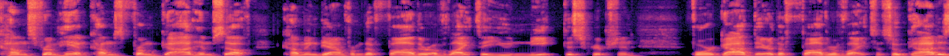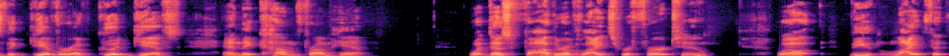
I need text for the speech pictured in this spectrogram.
comes from Him, comes from God Himself, coming down from the Father of lights. A unique description for God there, the Father of lights. And so, God is the giver of good gifts, and they come from Him. What does Father of lights refer to? Well, the light that,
